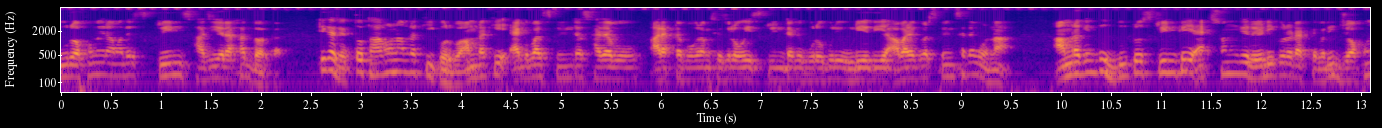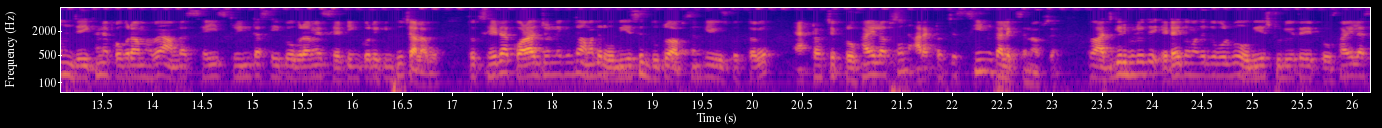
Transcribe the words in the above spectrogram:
দু রকমের আমাদের স্ক্রিন সাজিয়ে রাখার দরকার। ঠিক আছে? তো তখন আমরা কি করব? আমরা কি একবার স্ক্রিনটা সাজাবো আর একটা প্রোগ্রাম শেষ হলো, ওই স্ক্রিনটাকে পুরোপুরি উড়িয়ে দিয়ে আবার একবার স্ক্রিন সাজাবো? না। আমরা কিন্তু দুটো স্ক্রিনকেই একসঙ্গে রেডি করে রাখতে পারি। যখন যেইখানে প্রোগ্রাম হবে, আমরা সেই স্ক্রিনটা সেই প্রোগ্রামে সেটিং করে কিন্তু চালাবো। তো সেটা করার জন্য কিন্তু আমাদের ওবিএস এর দুটো অপশনকে ইউজ করতে হবে। একটা হচ্ছে প্রোফাইল অপশন আর একটা হচ্ছে সিন কালেকশন অপশন তো আজকের ভিডিওতে এটাই তোমাদেরকে বলব ওবিএস স্টুডিওতে এই প্রোফাইল আর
